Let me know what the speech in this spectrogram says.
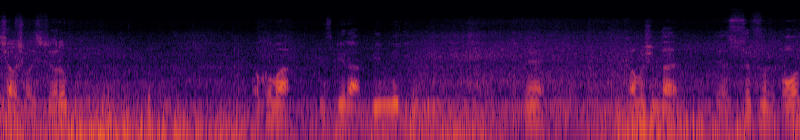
çalışmak istiyorum. Okuma, inspira, binlik ve kamışımda e, 0-10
